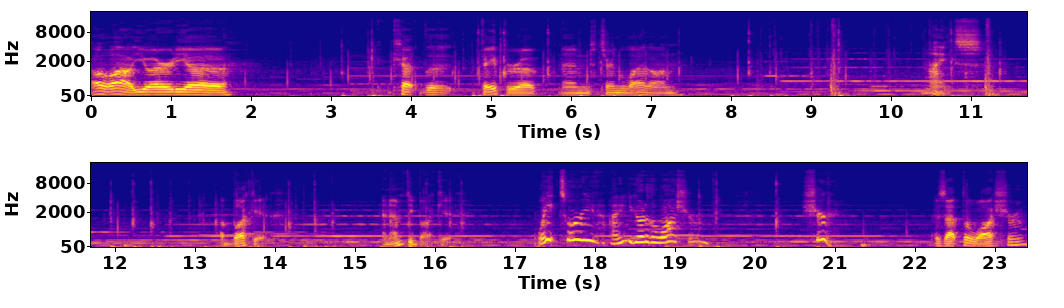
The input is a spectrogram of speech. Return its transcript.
Oh wow, you already, uh... Cut the paper up and turned the light on. Nice. A bucket. An empty bucket. Wait, Tori, I need to go to the washroom. Sure. Is that the washroom?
